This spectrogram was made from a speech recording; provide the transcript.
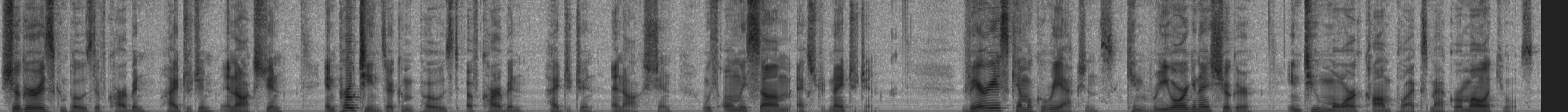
Sugar is composed of carbon, hydrogen, and oxygen, and proteins are composed of carbon, hydrogen, and oxygen, with only some extra nitrogen. Various chemical reactions can reorganize sugar into more complex macromolecules.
